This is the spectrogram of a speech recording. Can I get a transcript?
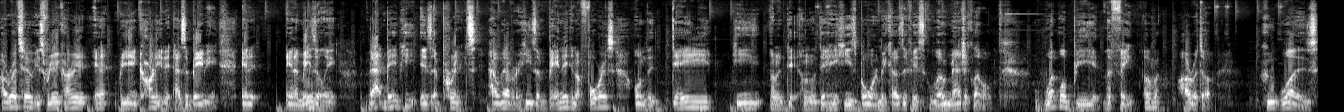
Haruto is reincarnated reincarnated as a baby, and and amazingly, that baby is a prince. However, he's abandoned in a forest on the day he on day, on the day he's born because of his low magic level. What will be the fate of Haruto, who was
